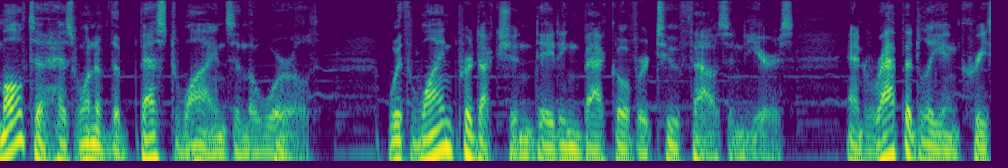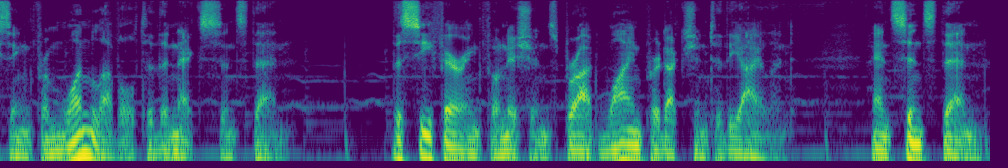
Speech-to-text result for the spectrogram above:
Malta has one of the best wines in the world, with wine production dating back over 2,000 years and rapidly increasing from one level to the next since then. The seafaring Phoenicians brought wine production to the island, and since then,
